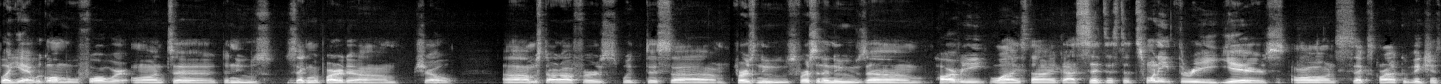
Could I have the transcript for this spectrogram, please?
But yeah, we're gonna move forward on to the news segment part of the um, show. Uh, I'm gonna start off first with this um, first news. First in the news, um, Harvey Weinstein got sentenced to 23 years on sex crime convictions,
